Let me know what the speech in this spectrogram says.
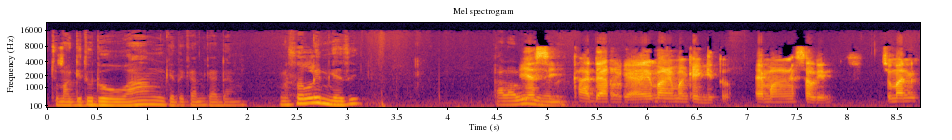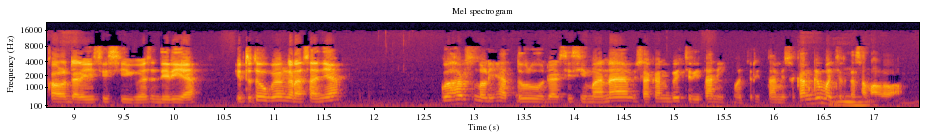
cuma gitu doang gitu kan kadang. Ngeselin gak sih? Kalau lu iya sih kadang ya emang emang kayak gitu. Emang ngeselin. Cuman kalau dari sisi gue sendiri ya itu tuh gue ngerasanya gue harus melihat dulu dari sisi mana. Misalkan gue cerita nih mau cerita. Misalkan gue mau cerita hmm. sama lo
